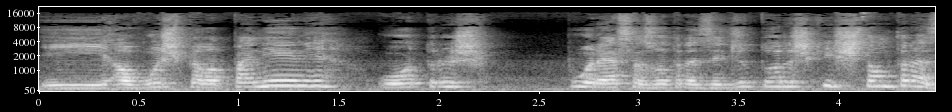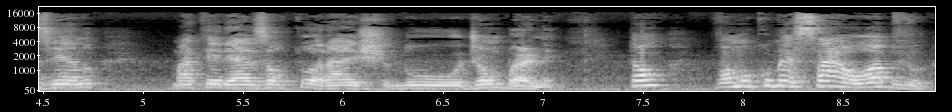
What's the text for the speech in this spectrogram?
e alguns pela Panini, outros por essas outras editoras que estão trazendo materiais autorais do John Byrne. Então, vamos começar, óbvio,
